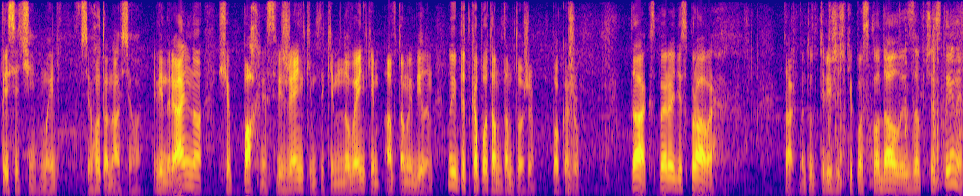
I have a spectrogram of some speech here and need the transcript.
тисячі миль. Всього то навсього. Він реально ще пахне свіженьким, таким новеньким автомобілем. Ну і під капотом там теж покажу. Так, спереді справа. Так, ми тут трішечки поскладали запчастини.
